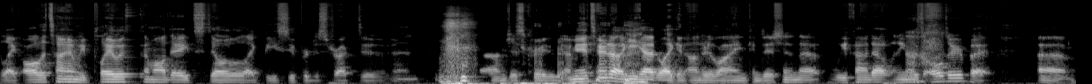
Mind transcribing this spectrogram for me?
like all the time. We'd play with him all day. He'd still like be super destructive and um, just crazy. I mean, it turned out he had like an underlying condition that we found out when he was older, but. Um,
